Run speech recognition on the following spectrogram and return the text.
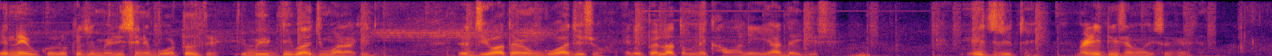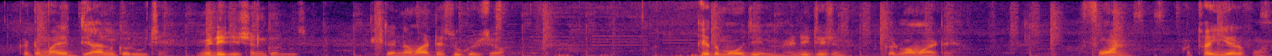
એને એવું કરો કે જે મેડિસિનની બોટલ છે એ બેડની બાજુમાં રાખી દો. એટલે જેવા તમે ઊંઘવા જશો, એની પહેલાં તમને ખાવાની યાદ આવી જશે. એ જ રીતે મેડિટેશન હોઈ શકે છે. કે તમારે ધ્યાન કરવું છે મેડિટેશન કરવું છે. તો એના માટે શું કરશો? કે તમારું જે મેડિટેશન કરવા માટે ફોન અથવા ઇયરફોન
